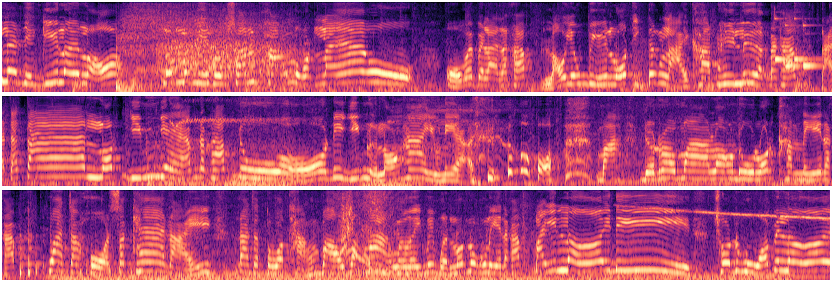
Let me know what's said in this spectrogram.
เล่นอย่างนี้เลยเหรอรถโรงเรียนของฉันพังหมดแล้ว โอ้ไม่เป็นไรนะครับ เรายังมีรถอีกตั้งหลายคันให้เลือกนะครับแต่แต่แต่รถยิ้มแย้มนะครับ ดูโอ้นี่ยิ้มหรือร้องไห้อยู่เนี่ย มา เดี๋ยวเรามาลองดูรถคันนี้นะครับ ว่าจะโหดสักแค่ไหน น่าจะตัวถังเบามากๆเลย ไม่เหมือนรถโรงเรียนนะครับ ไปเลยดี ชนหัวไปเลย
